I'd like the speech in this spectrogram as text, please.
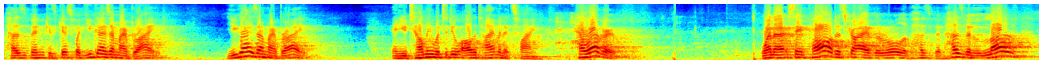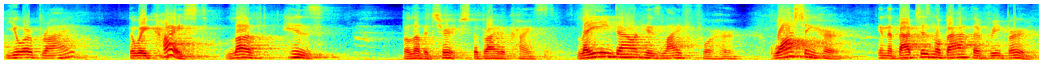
husband, because guess what? You guys are my bride. You guys are my bride and you tell me what to do all the time, and it's fine. However, when uh, St. Paul described the role of husband, husband, love your bride the way Christ loved his beloved church, the bride of Christ, laying down his life for her, washing her in the baptismal bath of rebirth.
